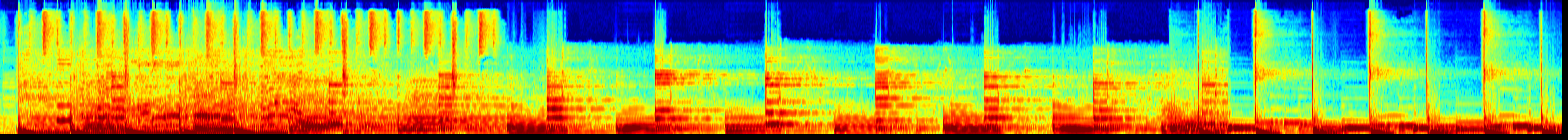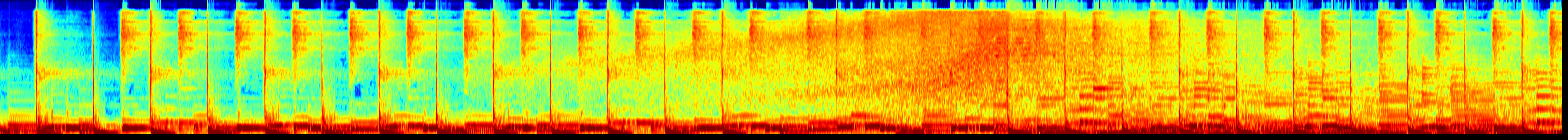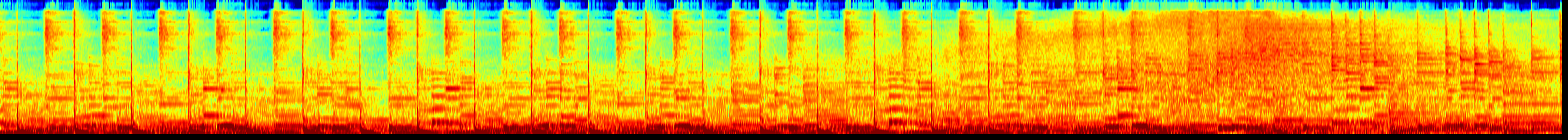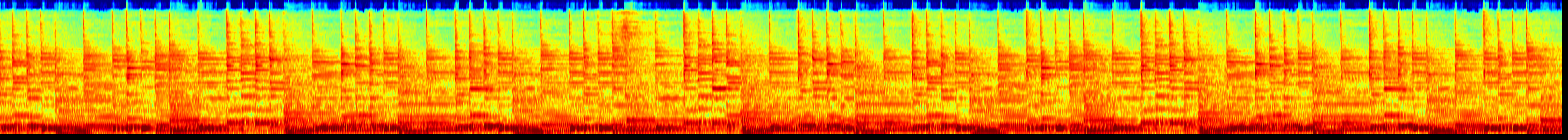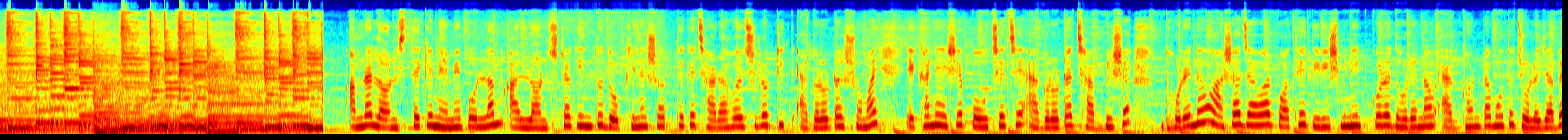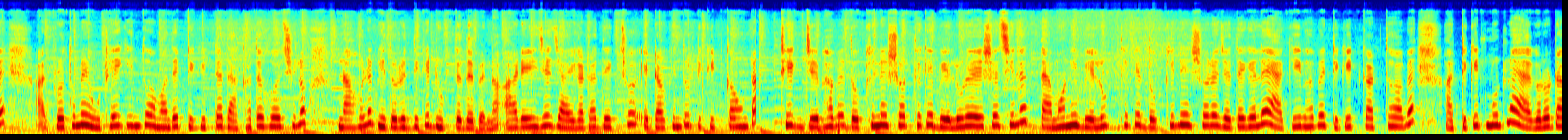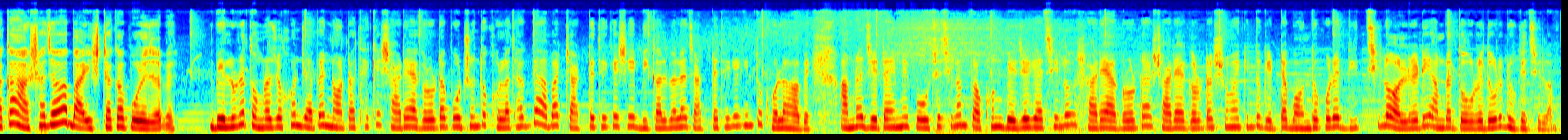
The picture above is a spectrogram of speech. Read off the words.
আমরা লঞ্চ থেকে নেমে পড়লাম আর লঞ্চটা কিন্তু দক্ষিণেশ্বর থেকে ছাড়া হয়েছিল ঠিক এগারোটার সময়। এখানে এসে পৌঁছেছে এগারোটা ছাব্বিশে। ধরে নাও আসা যাওয়ার পথে তিরিশ মিনিট করে ধরে নাও এক ঘণ্টা মতো চলে যাবে। আর প্রথমে উঠেই কিন্তু আমাদের টিকিটটা দেখাতে হয়েছিল। না হলে ভিতরের দিকে ঢুকতে দেবে না। আর এই যে জায়গাটা দেখছ, এটাও কিন্তু টিকিট কাউন্টার। ঠিক যেভাবে দক্ষিণেশ্বর থেকে বেলুড়ে এসেছিলে, তেমনই বেলুড় থেকে দক্ষিণেশ্বরে যেতে গেলে একইভাবে টিকিট কাটতে হবে। আর টিকিট মূল্য এগারো টাকা আসা যাওয়া, বাইশ টাকা পড়ে যাবে। বেলুড়ে তোমরা যখন যাবে, নটা থেকে সাড়ে এগারোটা পর্যন্ত খোলা থাকবে। আবার চারটে থেকে সেই বিকালবেলা চারটে থেকে কিন্তু খোলা হবে। আমরা যে টাইমে পৌঁছেছিলাম, তখন বেজে গেছিল সাড়ে এগারোটা। সাড়ে এগারোটার সময় কিন্তু গেটটা বন্ধ করে দিচ্ছিল অলরেডি। আমরা দৌড়ে দৌড়ে ঢুকেছিলাম।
